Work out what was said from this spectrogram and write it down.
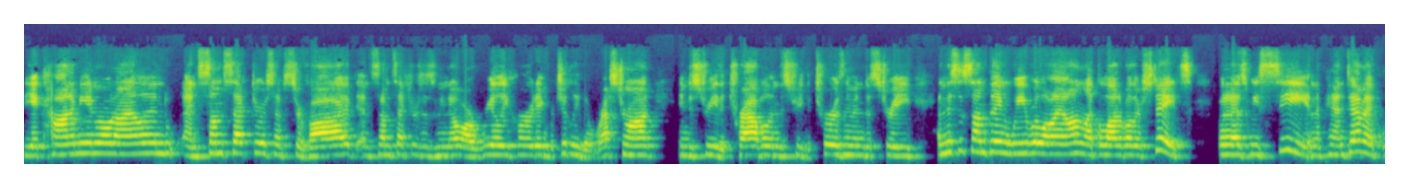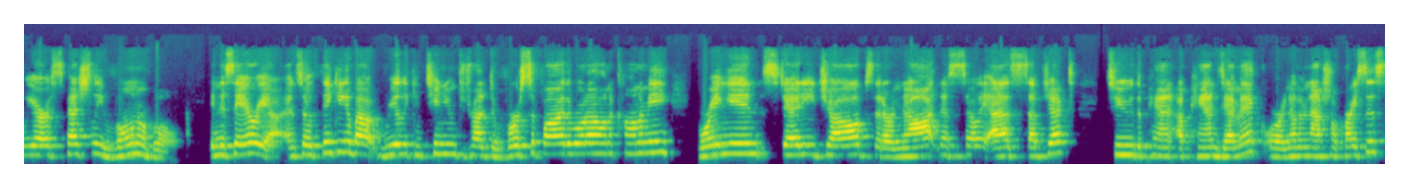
the economy in Rhode Island, and some sectors have survived, and some sectors, as we know, are really hurting, particularly the restaurant industry, the travel industry, the tourism industry. And this is something we rely on, like a lot of other states. But as we see in the pandemic, we are especially vulnerable in this area. And so thinking about really continuing to try to diversify the Rhode Island economy, bring in steady jobs that are not necessarily as subject to the pan- a pandemic or another national crisis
